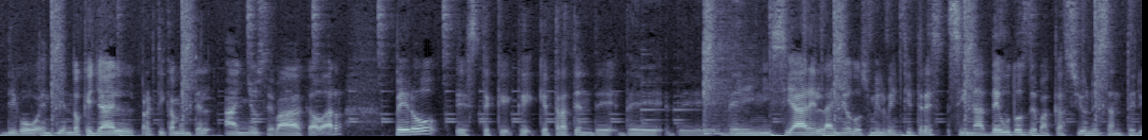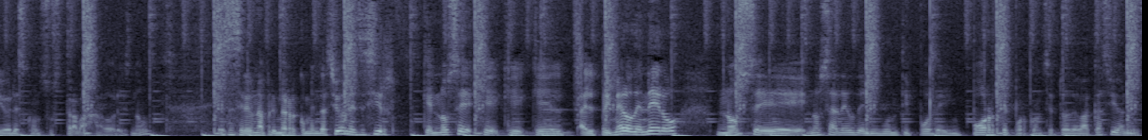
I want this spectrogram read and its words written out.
Digo, entiendo que ya el, prácticamente el año se va a acabar, pero este, que, traten de, iniciar el año 2023 sin adeudos de vacaciones anteriores con sus trabajadores, ¿no? Esa sería una primera recomendación, es decir, que, no se, que, el, primero de enero no se, no se adeude ningún tipo de importe por concepto de vacaciones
